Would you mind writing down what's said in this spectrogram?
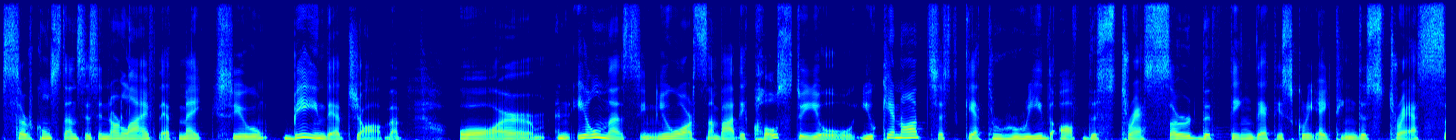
circumstances in your life that makes you be in that job. Or an illness in you or somebody close to you, you cannot just get rid of the stressor, the thing that is creating the stress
